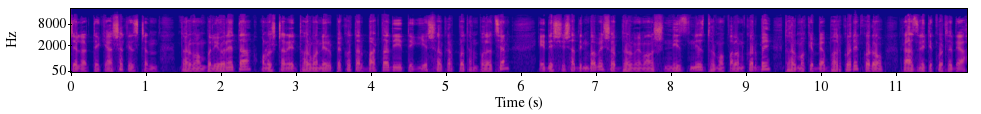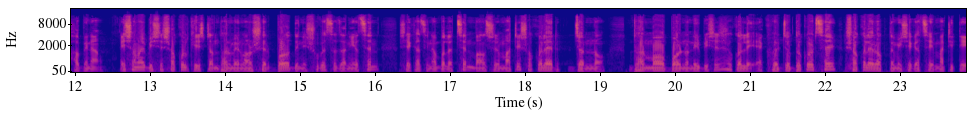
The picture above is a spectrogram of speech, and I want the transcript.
জেলার থেকে আসা খ্রিস্টান ধর্মাবলীয় নেতা। অনুষ্ঠানে ধর্ম নিরপেক্ষতার বার্তা দিতে গিয়ে সরকার প্রধান বলেছেন, এদেশে স্বাধীনভাবে সব ধর্মের মানুষ নিজ নিজ ধর্ম পালন করবে। ধর্মকে ব্যবহার করে কোনো রাজনীতি করতে দেওয়া হবে না। এ সময় বিশ্বের সকল খ্রিস্টান ধর্মের মানুষের বড়দিনের শুভেচ্ছা জানিয়েছেন শেখ হাসিনা বলেছেন, মানুষের মাটি সকলের জন্য। ধর্ম, বর্ণ নির্বিশেষে সকলে এক হয়ে যুদ্ধ করছে সকলে রক্ত মিশে গেছে মাটিতে।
